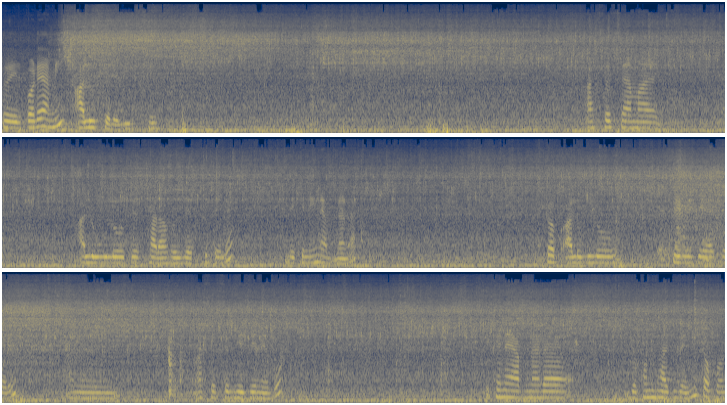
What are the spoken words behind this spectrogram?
তো এরপরে আমি আলু ছেড়ে দিচ্ছি। আস্তে আস্তে আমার আলুগুলোতে ছাড়া হয়ে যাচ্ছে তেলে। দেখে নিন আপনারা। সব আলুগুলো ছেড়ে দেওয়ার পরে আমি আস্তে আস্তে ভেজে নেব। এখানে আপনারা যখন ভাজবেন তখন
